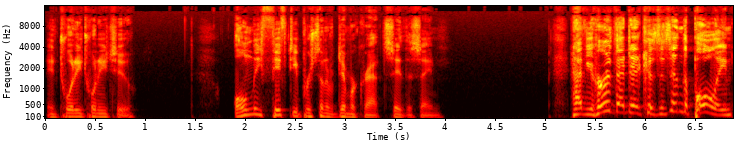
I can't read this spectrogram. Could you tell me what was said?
in 2022. Only 50% of Democrats say the same. Have you heard that? Because it's in the polling.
